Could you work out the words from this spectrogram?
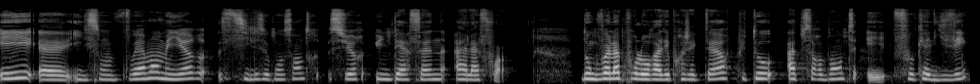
Et euh, ils sont vraiment meilleurs s'ils se concentrent sur une personne à la fois. Donc voilà pour l'aura des projecteurs, plutôt absorbante et focalisée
